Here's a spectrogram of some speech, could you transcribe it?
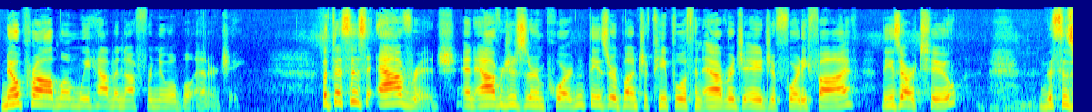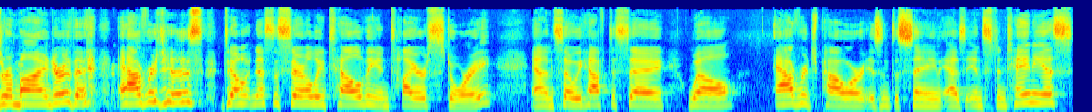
no problem, we have enough renewable energy. But this is average, and averages are important. These are a bunch of people with an average age of 45. These are two. This is a reminder that averages don't necessarily tell the entire story. And so we have to say, well, average power isn't the same as instantaneous.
